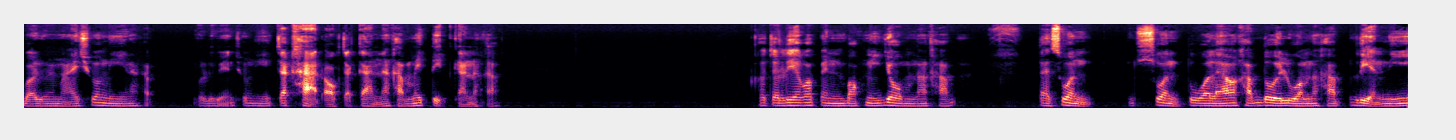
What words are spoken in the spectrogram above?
บอใบไม้ช่วงนี้นะครับ บริเวณช่วงนี้จะขาดออกจากกันนะครับ ไม่ติดกันนะครับก็จะเรียกว่าเป็นบล็อกนิยมนะครับ แต่ส่วนส่วนตัวแล้วครับ โดยรวมนะครับ เหรียญนี้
